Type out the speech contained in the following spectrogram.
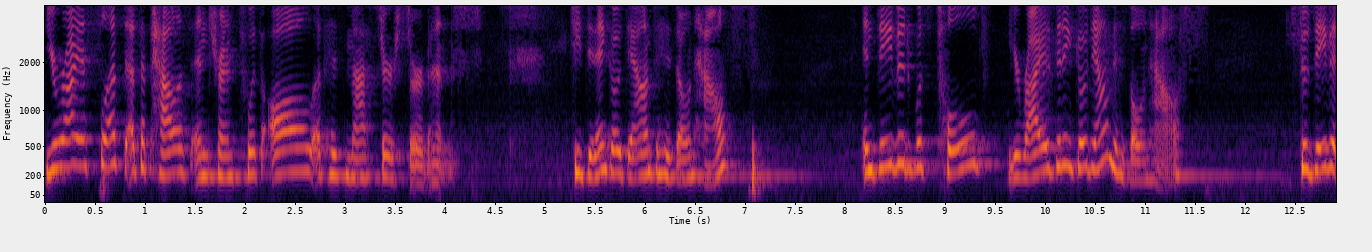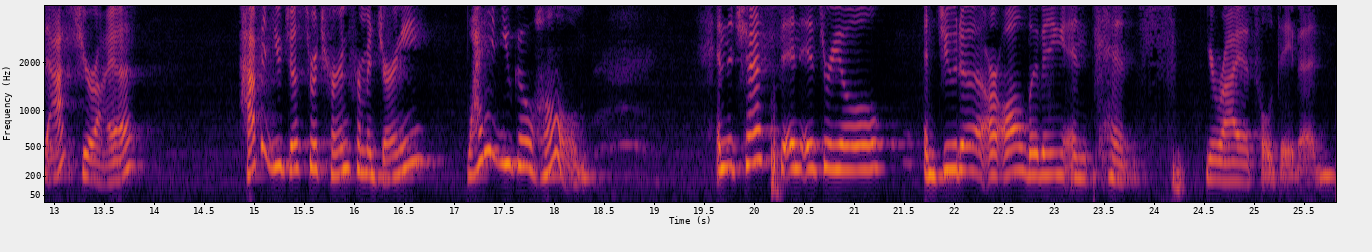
Uriah slept at the palace entrance with all of his master's servants. He didn't go down to his own house. And David was told Uriah didn't go down to his own house. So David asked Uriah, Haven't you just returned from a journey? Why didn't you go home? And the chests in Israel and Judah are all living in tents, Uriah told David.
